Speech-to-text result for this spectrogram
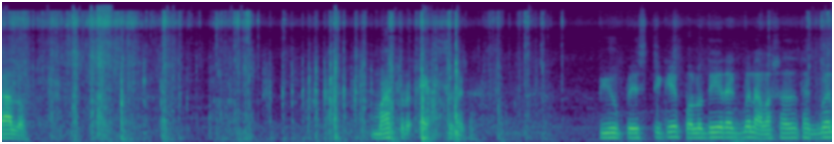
কালো। মাত্র একশো টাকা। পিউ পেজটিকে ফলো দিয়ে রাখবেন, আমার সাথে থাকবেন।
